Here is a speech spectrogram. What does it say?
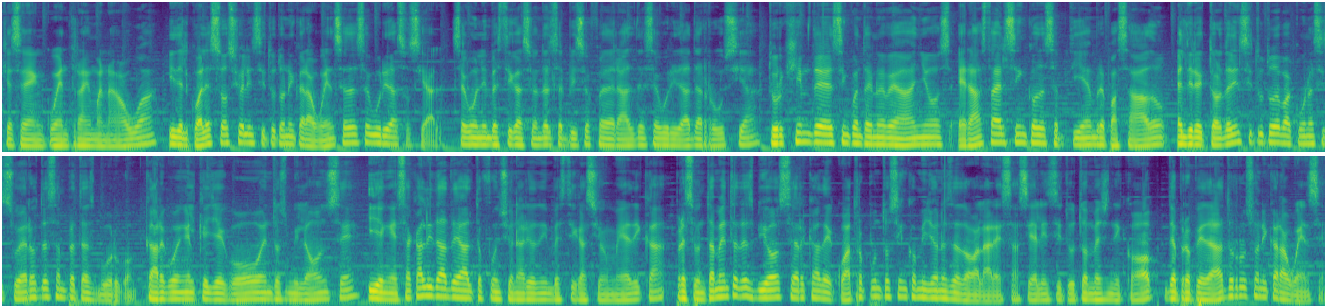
Que se encuentra en Managua y del cual es socio el Instituto Nicaragüense de Seguridad Social. Según la investigación del Servicio Federal de Seguridad de Rusia, Turkhin de 59 años, era hasta el 5 de septiembre pasado el director del Instituto de Vacunas y Sueros de San Petersburgo, cargo en el que llegó en 2011 y en esa calidad de alto funcionario de investigación médica, presuntamente desvió cerca de 4.5 millones de dólares hacia el Instituto Meshnikov de propiedad ruso-nicaragüense.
